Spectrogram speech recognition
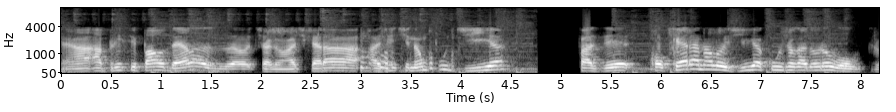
É, a, a principal delas, Tiagão, acho que era a gente não podia fazer qualquer analogia com um jogador ou outro.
